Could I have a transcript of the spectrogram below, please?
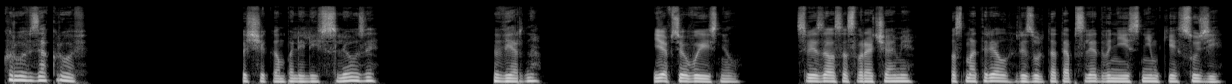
Кровь за кровь. По щекам полились слезы. Верно. Я все выяснил. Связался с врачами, Посмотрел результаты обследования и снимки Сузи.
